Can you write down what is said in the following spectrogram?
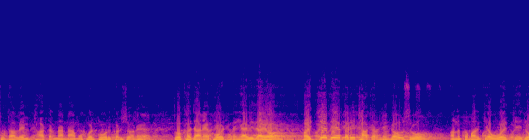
છૂટા લઈને ઠાકરના નામ ઉપર ઘોર કરશો ને, તો ખજાને ખોટ નહીં આવી જાય હો. હજે બે કડી ઠાકરની ગઉં છું અને તમારે કેવું હોય કે કેજો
